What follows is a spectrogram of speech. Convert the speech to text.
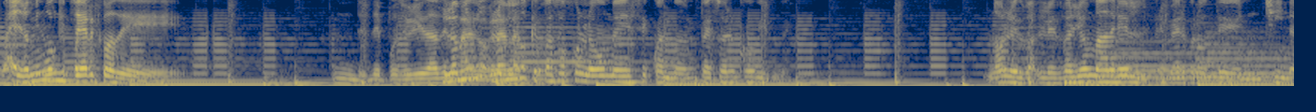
Güey, lo mismo un que cerco de, de, de posibilidad de Lo mismo, lo mismo las que cosas. pasó con la OMS cuando empezó el COVID, güey. No, les, va- les valió madre el primer brote en China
